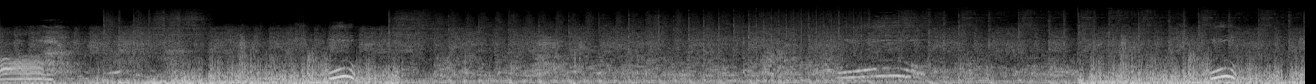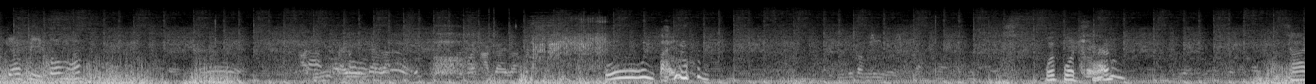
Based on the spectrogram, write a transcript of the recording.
อู้อู้แก้วสีส้มครับอันนี้ไปได้แล้วไม่หาได้แล้วอุ้ยไปนู่น โอ้ยปวดแขนใช่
